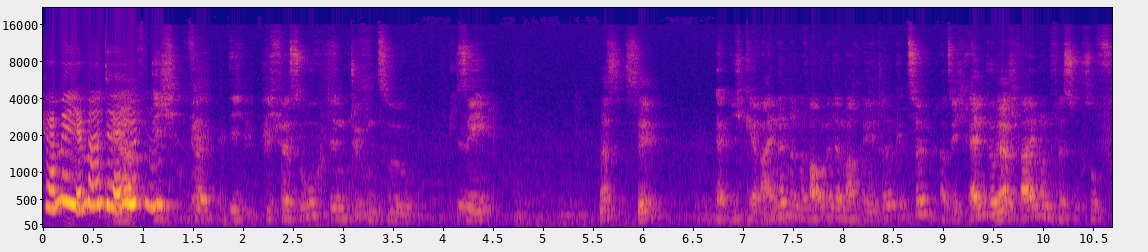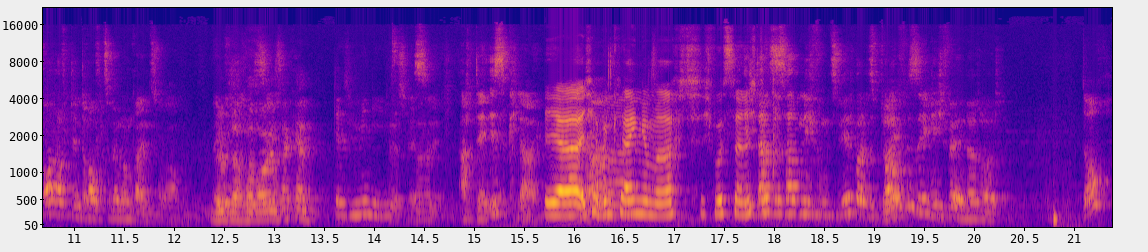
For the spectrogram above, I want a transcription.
Kann mir jemand helfen? Ich, ver ich, ich versuche den Typen zu sehen. Was? Sehen? Ja, ich gehe rein in den Raum mit der Machete, gezückt. Also ich renne wirklich rein und versuche sofort auf den drauf zu rennen und reinzuhauen. Würfel auf Verborgenes erkennen. Der ist mini. Das Das- war- Ach, der ist klein. Ja, ich habe ihn Ah. klein gemacht. Ich wusste ja Ich nicht, dachte, dass. das hat nicht funktioniert, weil das Pfeife sich nicht verändert hat. Doch.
